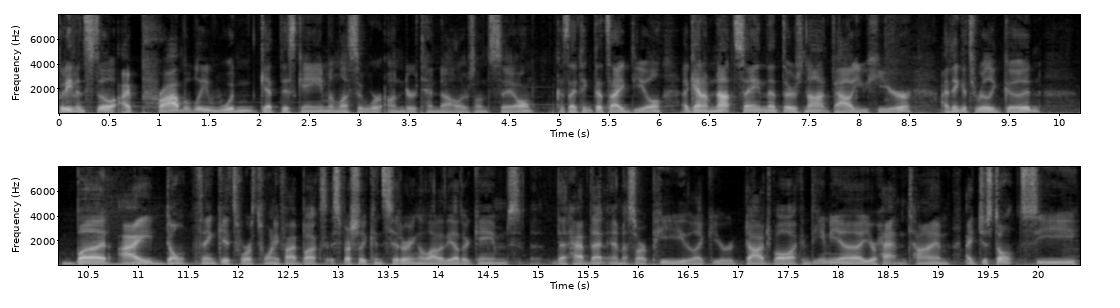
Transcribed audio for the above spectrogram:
but even still, I probably wouldn't get this game unless it were under $10 on sale because I think that's ideal. Again, I'm not saying that there's not value here. I think it's really good, but I don't think it's worth 25 bucks, especially considering a lot of the other games that have that MSRP, like your Dodgeball Academia, your Hat in Time. I just don't see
